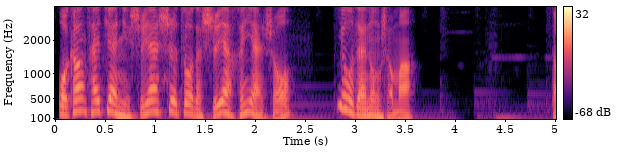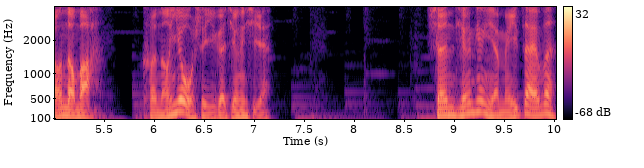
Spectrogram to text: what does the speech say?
我刚才见你实验室做的实验很眼熟，又在弄什么？”等等吧，可能又是一个惊喜。沈婷婷也没再问，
